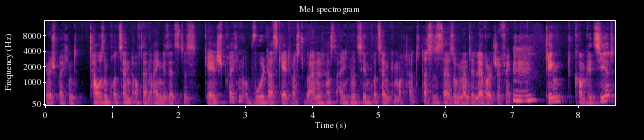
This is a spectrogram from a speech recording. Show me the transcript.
dementsprechend 1000 Prozent auf dein eingesetztes Geld sprechen, obwohl das Geld, was du gehandelt hast, eigentlich nur 10 Prozent gemacht hat. Das ist der sogenannte Leverage-Effekt. Mhm. Klingt kompliziert.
